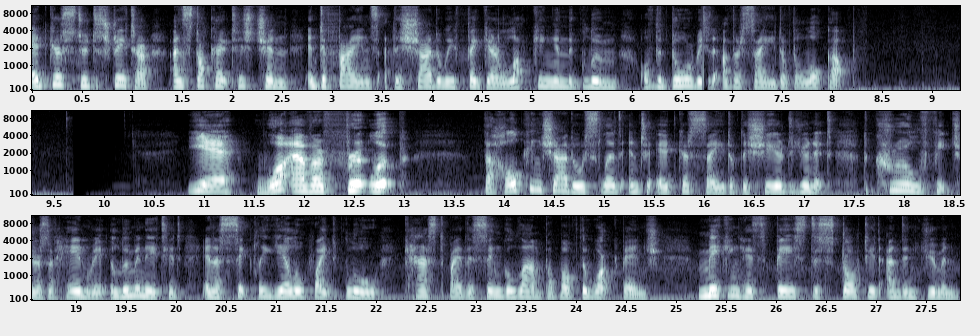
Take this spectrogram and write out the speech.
Edgar stood straighter and stuck out his chin in defiance at the shadowy figure lurking in the gloom of the doorway to the other side of the lock-up. Yeah, whatever, Fruit Loop, the hulking shadow slid into Edgar's side of the shared unit, the cruel features of Henry illuminated in a sickly yellow white glow cast by the single lamp above the workbench, making his face distorted and inhuman.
